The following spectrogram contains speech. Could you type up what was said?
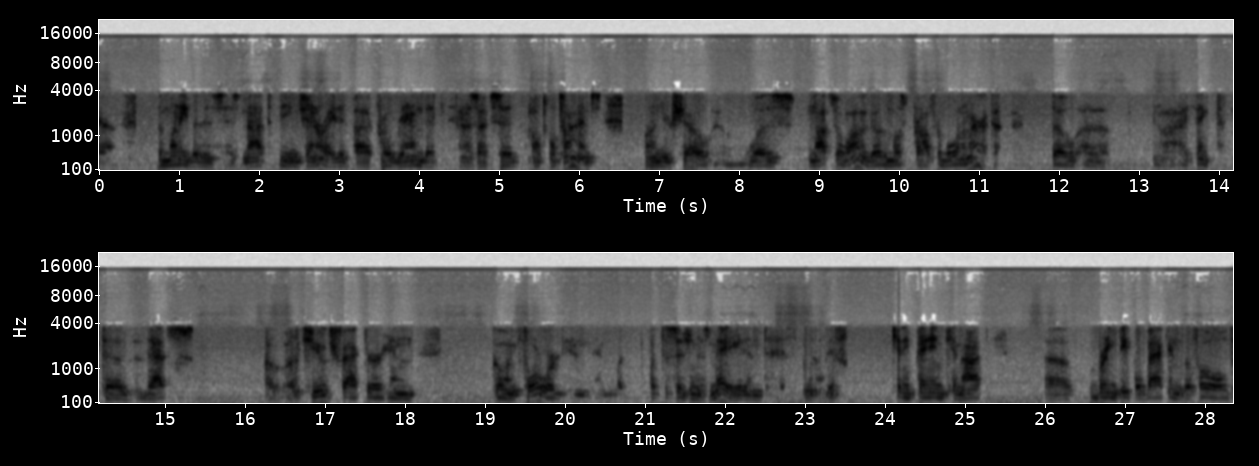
uh, the money that is, is not being generated by a program that, as I've said multiple times on your show, was not so long ago the most profitable in America. So, uh, you know, I think that, uh, that's a, a, huge factor in going forward and, and what, what decision is made. And you know, if Kenny Payne cannot uh, bring people back into the fold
